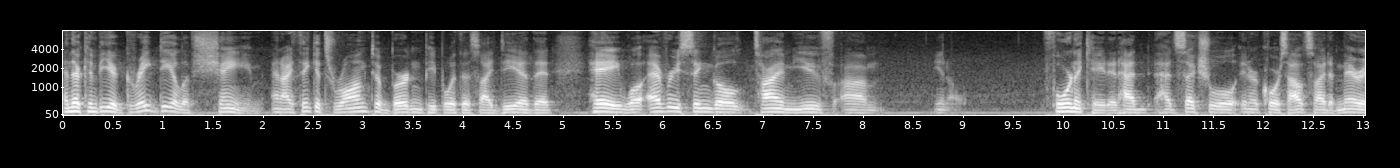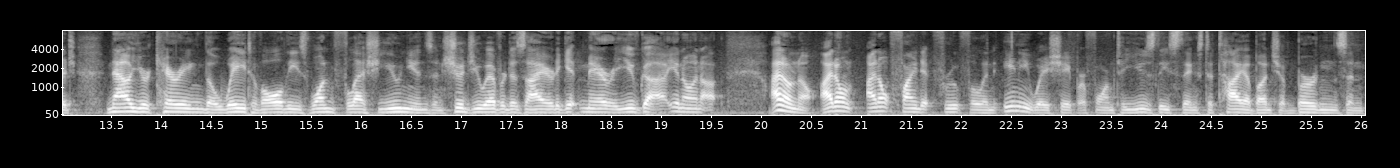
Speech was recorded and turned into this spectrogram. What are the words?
And there can be a great deal of shame. And I think it's wrong to burden people with this idea that, hey, well, every single time you've, um, you know, fornicated, had, had sexual intercourse outside of marriage, now you're carrying the weight of all these one flesh unions. And should you ever desire to get married, you've got, you know, and uh, I don't know. I don't, I don't find it fruitful in any way, shape, or form to use these things to tie a bunch of burdens and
